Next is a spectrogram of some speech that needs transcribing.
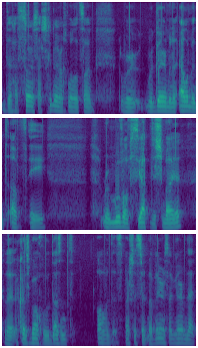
the hasaras hashchina rachmol we're we're gerim in an element of a removal of siyat dishmaya that Hakadosh Baruch Hu doesn't, all the, especially certain averis gerim that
